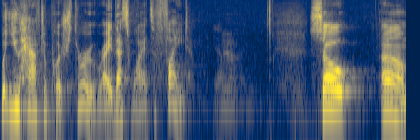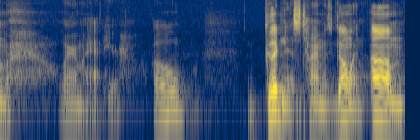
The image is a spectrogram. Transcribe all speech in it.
but you have to push through, right? That's why it's a fight. Yeah. So, um, where am I at here? Oh, goodness, time is going. Um,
